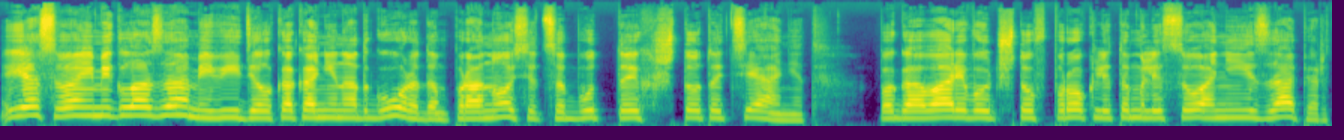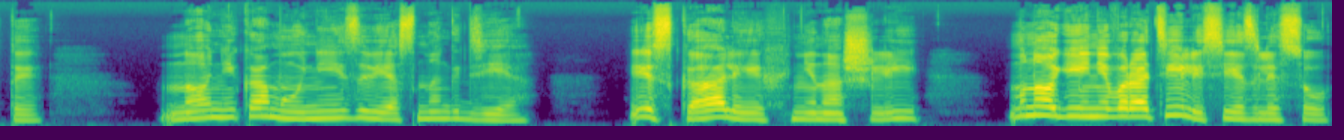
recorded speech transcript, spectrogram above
Я своими глазами видел, как они над городом проносятся, будто их что-то тянет. Поговаривают, что в проклятом лесу они и заперты. Но никому не известно где. Искали их, не нашли. Многие не воротились из лесу.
